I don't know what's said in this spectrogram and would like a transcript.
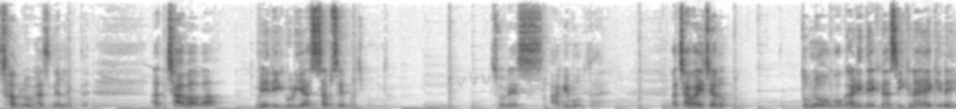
सब लोग हंसने लगते हैं। अच्छा बाबा, मेरी गुड़िया सबसे मज़बूत। सुरेश आगे बोलता है अच्छा भाई, चलो। तुम लोगों को घड़ी देखना सीखना है कि नहीं?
